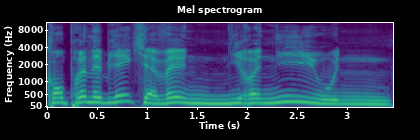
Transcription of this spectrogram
comprenait bien qu'il y avait une ironie ou une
